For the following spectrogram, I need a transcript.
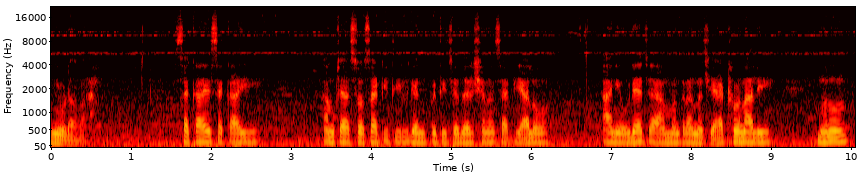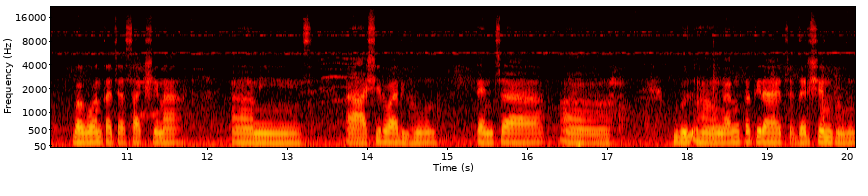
निवडावा. सकाळी सकाळी आमच्या सोसायटीतील गणपतीच्या दर्शनासाठी आलो आणि उद्याच्या आमंत्रणाची आठवण आली. म्हणून भगवंताच्या साक्षीना आणि आशीर्वाद घेऊन त्यांच्या गणपतीरायाचं दर्शन घेऊन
